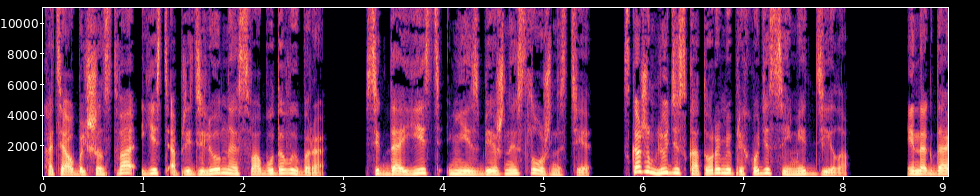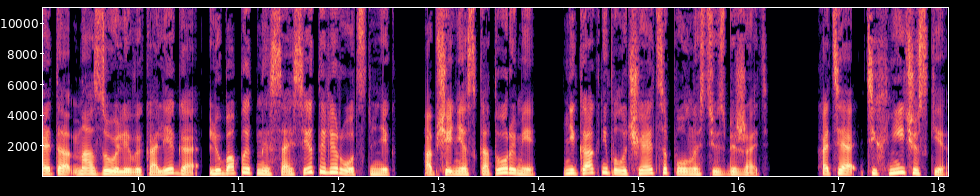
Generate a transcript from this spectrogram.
хотя у большинства есть определенная свобода выбора. Всегда есть неизбежные сложности, скажем, люди, с которыми приходится иметь дело. Иногда это назойливый коллега, любопытный сосед или родственник, общение с которыми никак не получается полностью избежать. Хотя технически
